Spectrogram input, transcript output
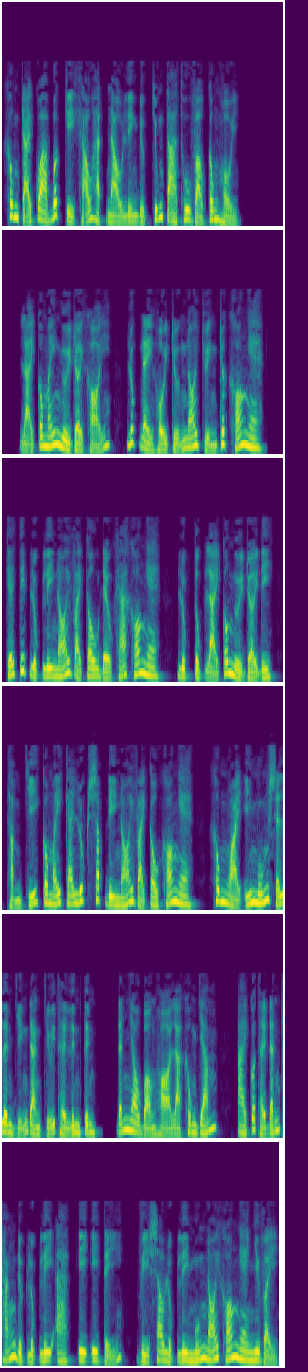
không trải qua bất kỳ khảo hạch nào liền được chúng ta thu vào công hội. Lại có mấy người rời khỏi, lúc này hội trưởng nói chuyện rất khó nghe, kế tiếp Lục Ly nói vài câu đều khá khó nghe, lục tục lại có người rời đi, thậm chí có mấy cái lúc sắp đi nói vài câu khó nghe, không ngoài ý muốn sẽ lên diễn đàn chửi thề linh tinh, đánh nhau bọn họ là không dám, ai có thể đánh thắng được lục ly a, y y tỷ, vì sao lục ly muốn nói khó nghe như vậy?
